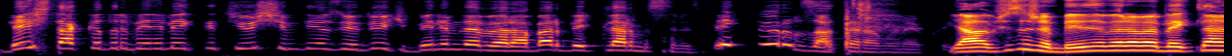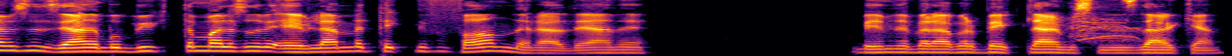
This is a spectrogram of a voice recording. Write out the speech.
5 dakikadır beni bekletiyor. Şimdi yazıyor diyor ki benimle beraber bekler misiniz? Bekliyorum zaten amına koyayım. Ya bir şey söyleyeceğim. Benimle beraber bekler misiniz? Yani bu büyük ihtimalle sana bir evlenme teklifi falan herhalde. Yani benimle beraber bekler misiniz derken.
